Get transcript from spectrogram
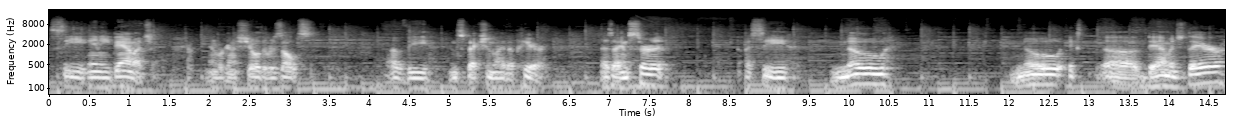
see any damage. And we're going to show the results of the inspection right up here. As I insert it, I see no no uh, damage there.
